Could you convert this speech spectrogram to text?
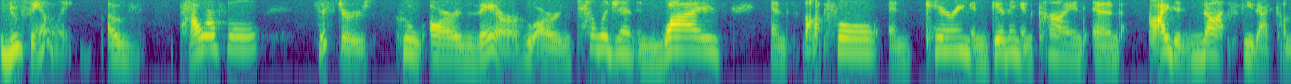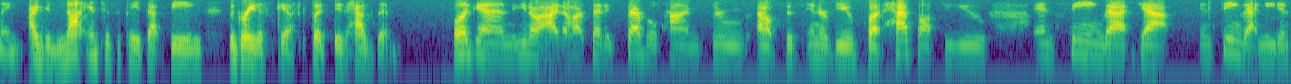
new family of powerful sisters who are there, who are intelligent and wise and thoughtful and caring and giving and kind. And I did not see that coming. I did not anticipate that being the greatest gift, but it has been. Well, again, you know, I know I've said it several times throughout this interview, but hats off to you and seeing that gap and seeing that need and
